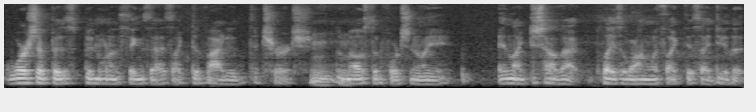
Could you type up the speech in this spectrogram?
worship has been one of the things that has like divided the church the mm-hmm. most unfortunately. And like just how that plays along with like this idea that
